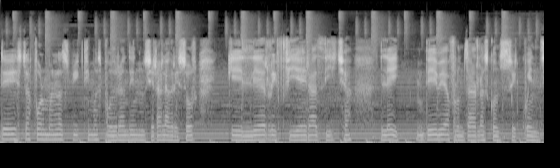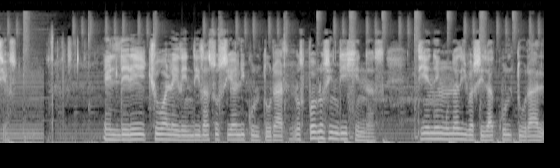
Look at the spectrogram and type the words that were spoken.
De esta forma las víctimas podrán denunciar al agresor que le refiera dicha ley. Debe afrontar las consecuencias. El derecho a la identidad social y cultural. Los pueblos indígenas tienen una diversidad cultural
